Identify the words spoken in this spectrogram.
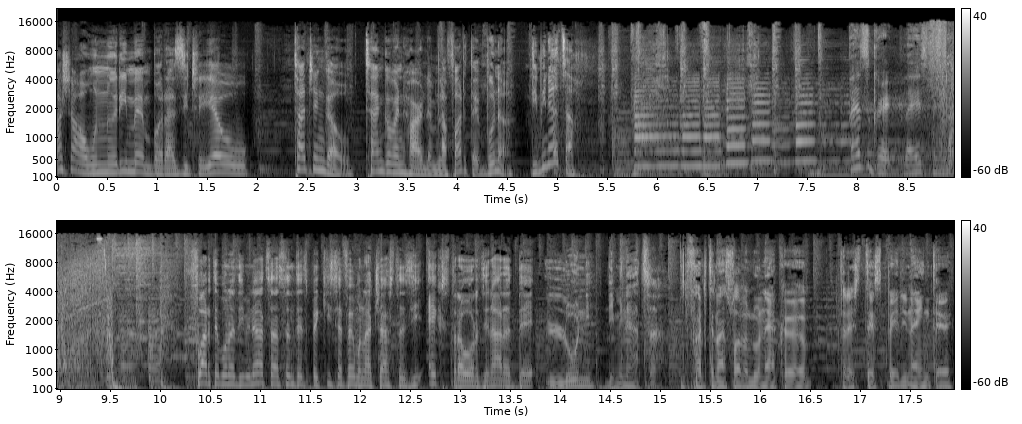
așa, un remember, a zice eu. Touch and Go, Tango in Harlem, la foarte bună dimineața! That's a great place, man. Foarte bună dimineața, sunteți pe Kiss FM în această zi extraordinară de luni dimineață. Foarte nasoală lunea, că trebuie să te speri înainte.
